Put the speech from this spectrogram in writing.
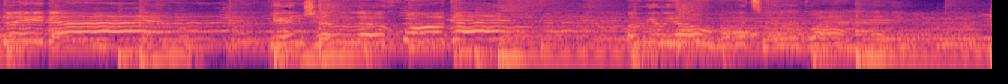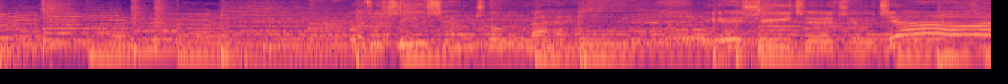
对的爱变成了活该朋友要我责怪我就只想重来也许这就叫爱。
